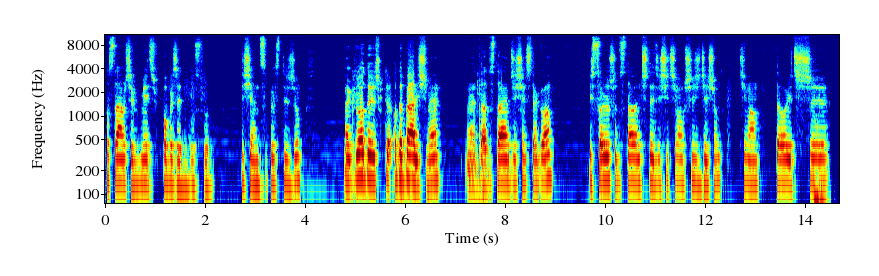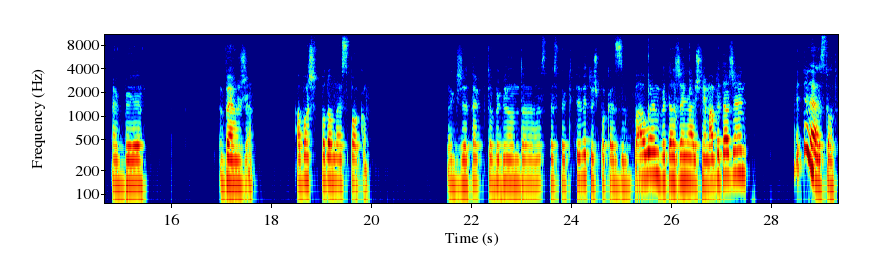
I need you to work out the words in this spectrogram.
postaram się mieć powyżej 200 tysięcy prestiżu. Nagrody już, które odebraliśmy, e, ja dostałem 10 tego. I sojuszu dostałem 40, ci mam 60. Ci mam w teorii 3 jakby węże. A wąż podobno jest spoko. Także tak to wygląda z perspektywy. Tu już pokazywałem. Wydarzenia, już nie ma wydarzeń. I tyle stąd.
